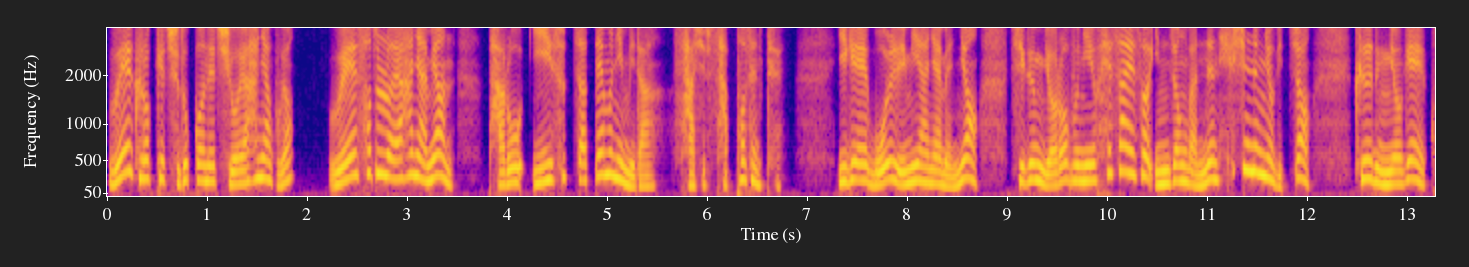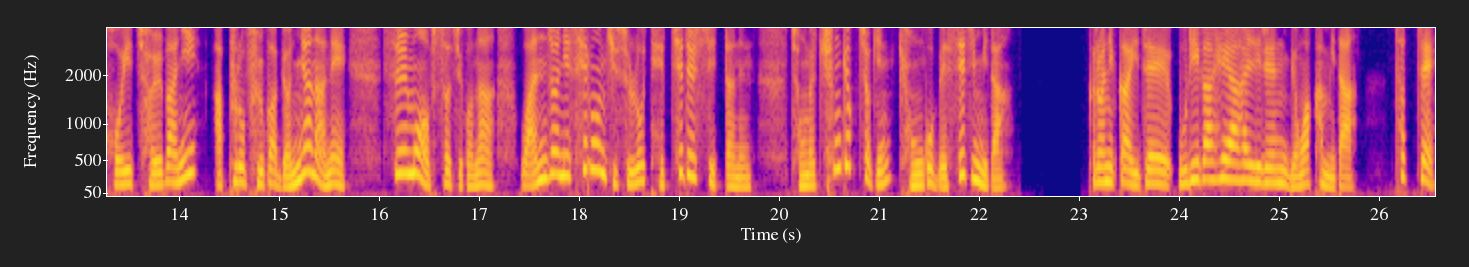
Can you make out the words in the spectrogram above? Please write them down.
왜 그렇게 주도권을 쥐어야 하냐고요? 왜 서둘러야 하냐면 바로 이 숫자 때문입니다. 44%. 이게 뭘 의미하냐면요. 지금 여러분이 회사에서 인정받는 핵심 능력 있죠? 그 능력의 거의 절반이 앞으로 불과 몇 년 안에 쓸모 없어지거나 완전히 새로운 기술로 대체될 수 있다는 정말 충격적인 경고 메시지입니다. 그러니까 이제 우리가 해야 할 일은 명확합니다. 첫째,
